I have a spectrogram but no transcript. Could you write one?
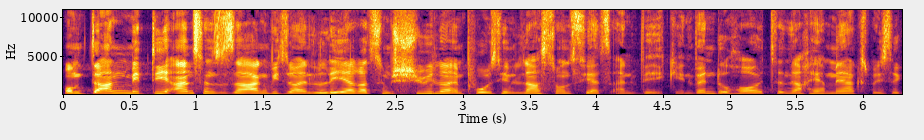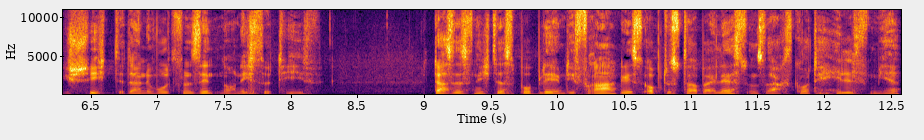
Um dann mit dir einzeln zu sagen, wie so ein Lehrer zum Schüler im Positiven, lass uns jetzt einen Weg gehen. Wenn du heute nachher merkst bei dieser Geschichte, deine Wurzeln sind noch nicht so tief, das ist nicht das Problem. Die Frage ist, ob du es dabei lässt und sagst, Gott, hilf mir,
